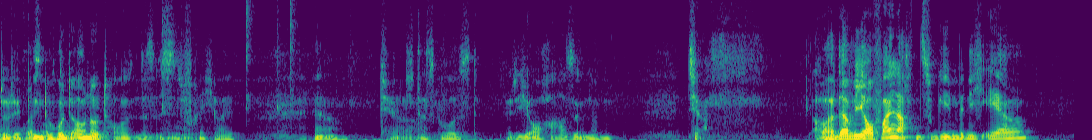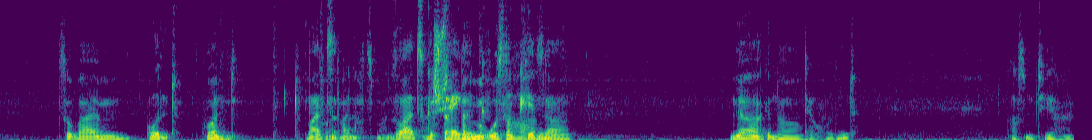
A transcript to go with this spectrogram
der du bringt der Hund auch auch nur 1000. Das ist eine Frechheit. Ja, Tja. hätte ich das gewusst. Hätte ich auch Hase genommen. Tja. Aber da wir auf Weihnachten zu gehen, bin ich eher so beim Und? Hund. Du meinst Vom Weihnachtsmann. so als Geschenk für. Kinder Ja, genau. der Hund? Aus dem Tierheim.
